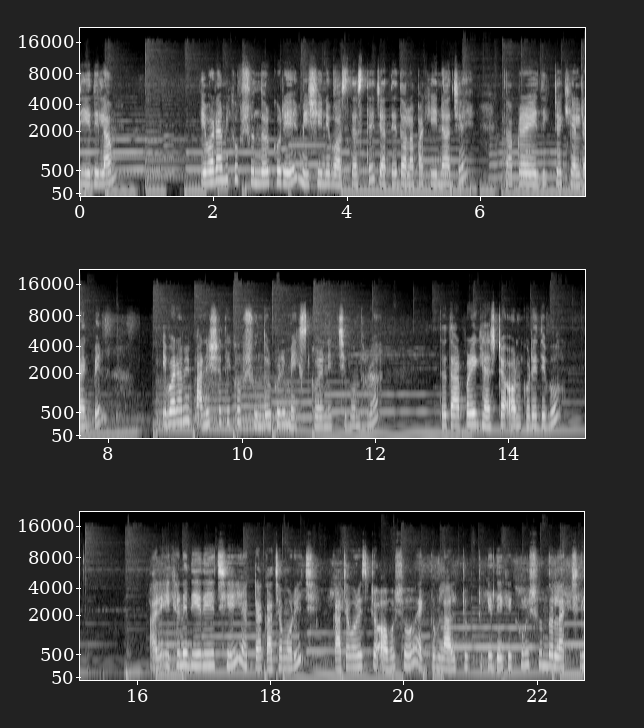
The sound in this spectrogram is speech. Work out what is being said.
দিয়ে দিলাম। এবার আমি খুব সুন্দর করে মিশিয়ে নেব আস্তে আস্তে যাতে দলা পাকিয়ে না যায়। তো আপনারা এই দিকটা খেয়াল রাখবেন। এবার আমি পানির সাথে খুব সুন্দর করে মিক্সড করে নিচ্ছি বন্ধুরা। তো তারপরে গ্যাসটা অন করে দেব। আর এখানে দিয়ে দিয়েছি একটা কাঁচামরিচ। কাঁচামরিচটা অবশ্য একদম লাল টুকটুকে দেখে খুবই সুন্দর লাগছিল।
